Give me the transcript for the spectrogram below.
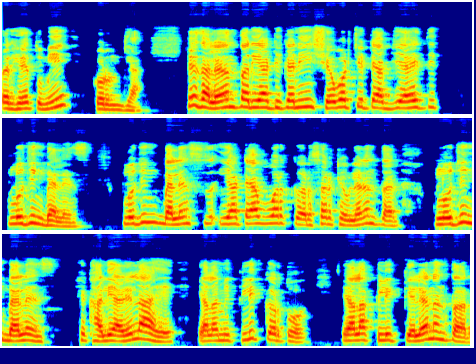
तर हे तुम्ही करून घ्या. हे झाल्यानंतर या ठिकाणी शेवटची टॅब जी आहे ती क्लोजिंग बॅलन्स क्लोजिंग बॅलन्स या टॅबवर कर्सर ठेवल्यानंतर क्लोजिंग बॅलन्स हे खाली आलेलं आहे. याला मी क्लिक करतो. याला क्लिक केल्यानंतर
